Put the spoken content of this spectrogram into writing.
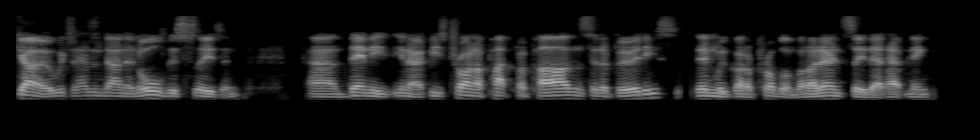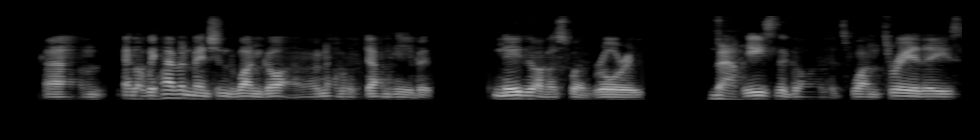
go, which it hasn't done at all this season, uh, then he, you know, if he's trying to putt for pars instead of birdies, then we've got a problem. But I don't see that happening. Um, and look, we haven't mentioned one guy. I know we've done here, but neither of us went Rory. No. He's the guy that's won three of these.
